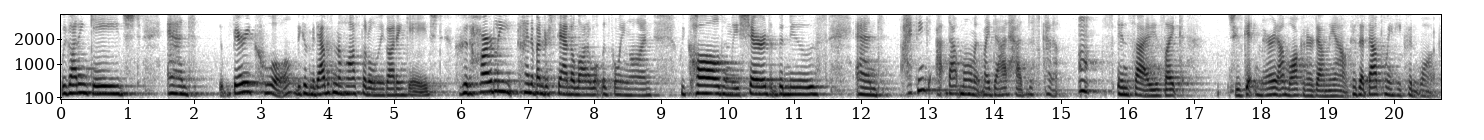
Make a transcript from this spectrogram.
We got engaged. And very cool because my dad was in the hospital when we got engaged, could hardly kind of understand a lot of what was going on. We called and we shared the news. And I think at that moment, my dad had this kind of inside. He's like, she's getting married, I'm walking her down the aisle. Because at that point, he couldn't walk.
